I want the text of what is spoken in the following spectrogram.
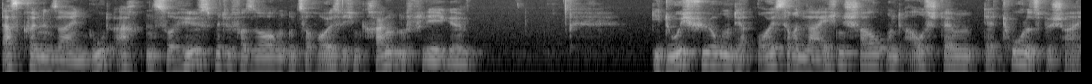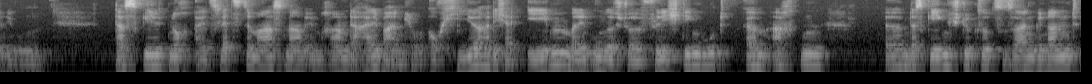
Das können sein Gutachten zur Hilfsmittelversorgung und zur häuslichen Krankenpflege, die Durchführung der äußeren Leichenschau und Ausstellung der Todesbescheinigung. Das gilt noch als letzte Maßnahme im Rahmen der Heilbehandlung. Auch hier hatte ich ja eben bei den umsatzsteuerpflichtigen Gutachten ähm, das Gegenstück sozusagen genannt,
